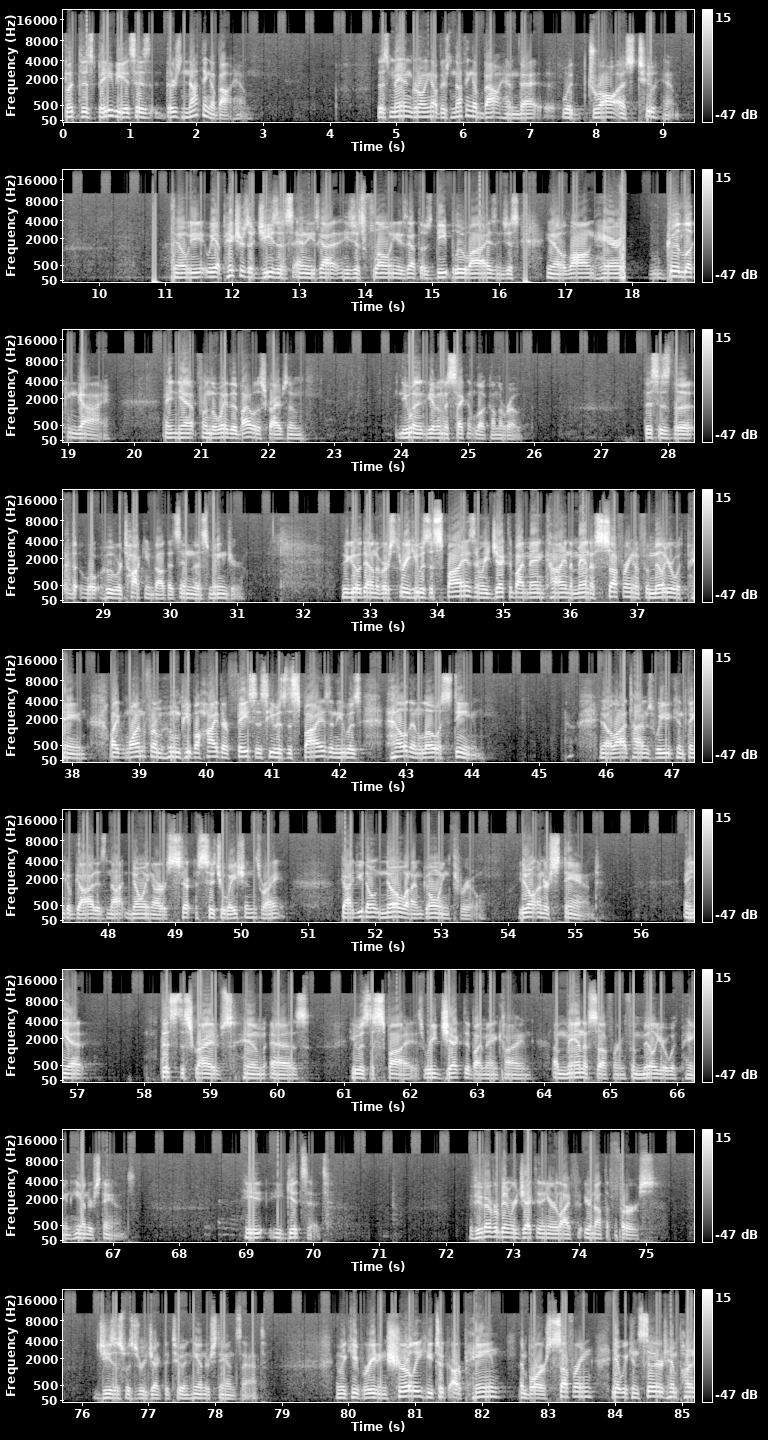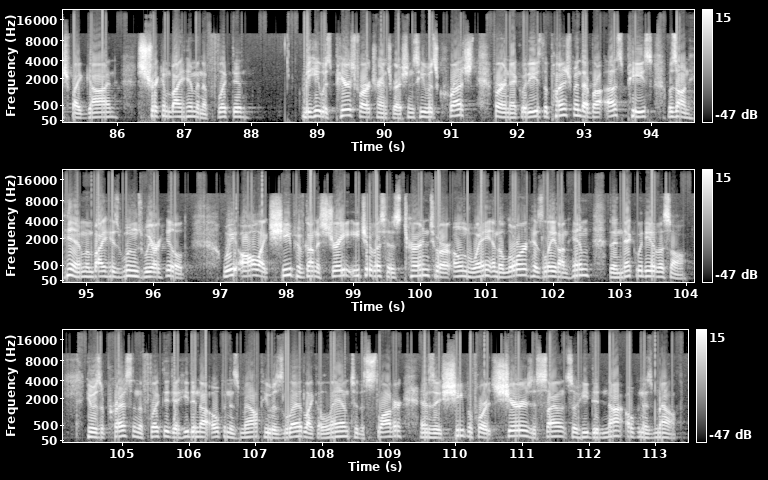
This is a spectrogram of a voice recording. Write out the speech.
But this baby, it says there's nothing about him. This man growing up, there's nothing about him that would draw us to him. You know, we, we have pictures of Jesus and he's got he's just flowing, he's got those deep blue eyes and just, you know, long hair, good looking guy. And yet from the way the Bible describes him, you wouldn't give him a second look on the road. This is the, the who we're talking about that's in this manger. We go down to verse 3. He was despised and rejected by mankind, a man of suffering and familiar with pain. Like one from whom people hide their faces, he was despised and he was held in low esteem. You know, a lot of times we can think of God as not knowing our situations, right? God, you don't know what I'm going through. You don't understand. And yet, this describes him as he was despised, rejected by mankind, a man of suffering, familiar with pain. He understands. He, he gets it. If you've ever been rejected in your life, you're not the first. Jesus was rejected too, and he understands that. And we keep reading. Surely he took our pain and bore our suffering, yet we considered him punished by God, stricken by him, and afflicted. But he was pierced for our transgressions, he was crushed for our iniquities. The punishment that brought us peace was on him, and by his wounds we are healed. We all, like sheep, have gone astray. Each of us has turned to our own way, and the Lord has laid on him the iniquity of us all. He was oppressed and afflicted, yet he did not open his mouth. He was led like a lamb to the slaughter, and as a sheep before its shearers is silent, so he did not open his mouth.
